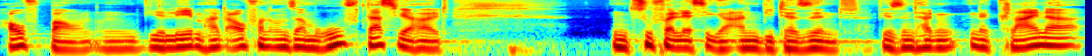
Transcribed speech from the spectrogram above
aufbauen. Und wir leben halt auch von unserem Ruf, dass wir halt ein zuverlässiger Anbieter sind. Wir sind halt eine kleine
